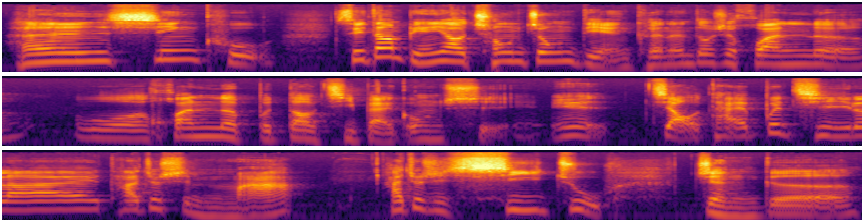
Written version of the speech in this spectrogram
很辛苦。所以当别人要冲终点，可能都是欢乐，我欢乐不到几百公尺，因为脚抬不起来，它就是麻，它就是吸住整个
